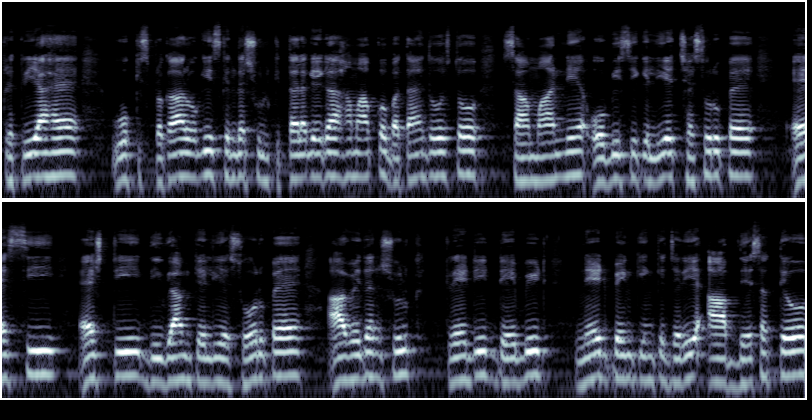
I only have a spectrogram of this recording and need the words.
प्रक्रिया है, वो किस प्रकार होगी, इसके अंदर शुल्क कितना लगेगा? हम आपको बताएँ दोस्तों, सामान्य ओबीसी के लिए छः सौ रुपये एस सी एस टी दिव्यांग के लिए सौ रुपये आवेदन शुल्क, क्रेडिट, डेबिट, नेट बैंकिंग के ज़रिए आप दे सकते हो।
